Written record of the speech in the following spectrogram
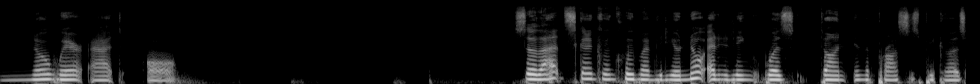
Nowhere at all. So that's going to conclude my video. No editing was done in the process because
